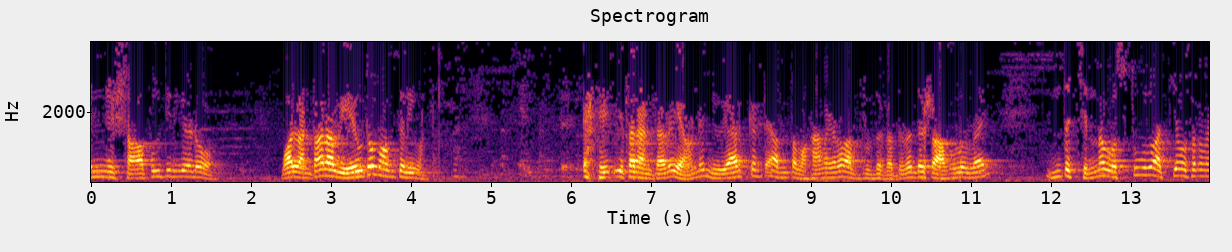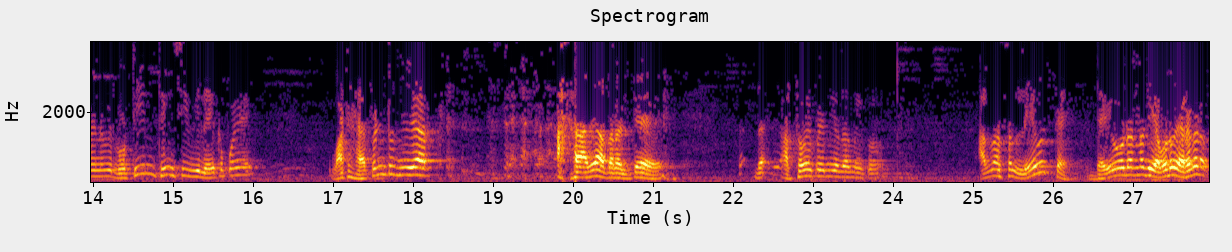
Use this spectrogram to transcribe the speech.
ఎన్ని షాపులు తిరిగాడో. వాళ్ళు అంటారు అవి ఏమిటో మాకు తెలియమంటారు ఇతను అంటాడు ఏమంటే న్యూయార్క్ అంటే అంత మహానగరం అంత పెద్ద పెద్ద షాపులు ఉన్నాయి. ఇంత చిన్న వస్తువులు అత్యవసరమైనవి రొటీన్ థింగ్స్ ఇవి లేకపోయాయి what happen to New York అదే అతనంటే అర్థమైపోయింది కదా మీకు? అవి అసలు లేవట్టే డయోడ్ అన్నది ఎవడో ఎరగడం.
